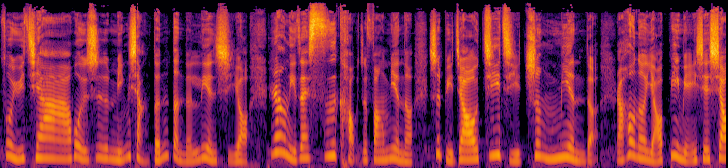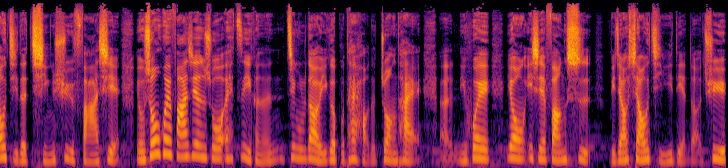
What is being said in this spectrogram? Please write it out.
做瑜伽啊，或者是冥想等等的练习哦，让你在思考这方面呢是比较积极正面的。然后呢，也要避免一些消极的情绪发泄。有时候会发现说，哎，自己可能进入到一个不太好的状态，呃，你会用一些方式比较消极一点的去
